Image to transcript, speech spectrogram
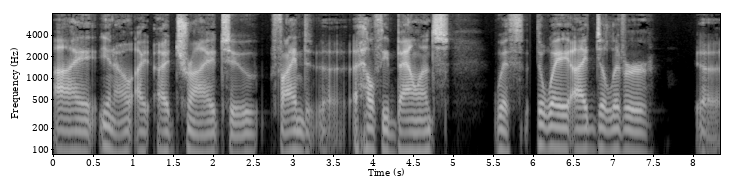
I, you know, I, I try to find uh, a healthy balance with the way I deliver uh,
